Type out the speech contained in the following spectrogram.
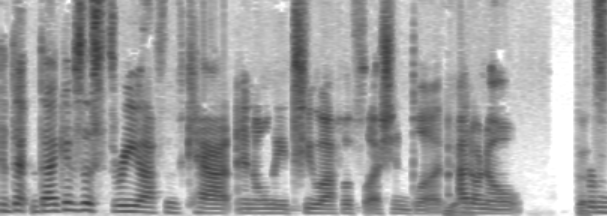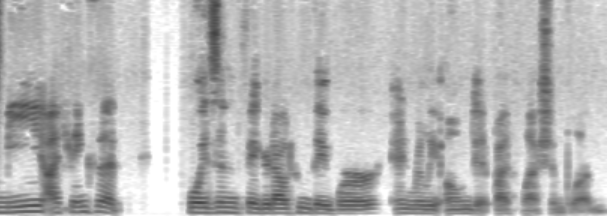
That that gives us three off of Cat and only two off of Flesh and Blood. Yeah. I don't know. For me, I think that Poison figured out who they were and really owned it by Flesh and Blood.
